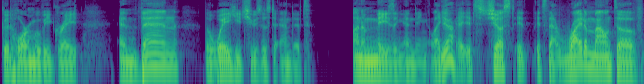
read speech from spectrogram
good horror movie, great, and then the way he chooses to end it, an amazing ending. Like Yeah. it's just it, it's that right amount of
